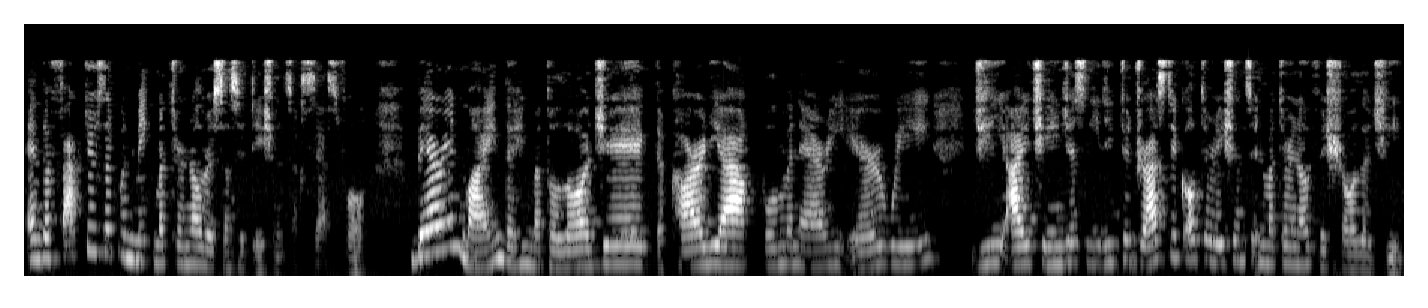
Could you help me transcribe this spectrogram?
and the factors that would make maternal resuscitation successful. Bear in mind the hematologic, the cardiac, pulmonary, airway, GI changes leading to drastic alterations in maternal physiology.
